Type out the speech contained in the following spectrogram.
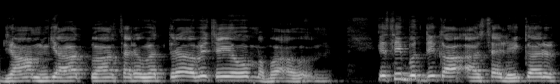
जाम ज्ञावा सर्वत्र विषयो इसी बुद्धि का आश्रय लेकर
